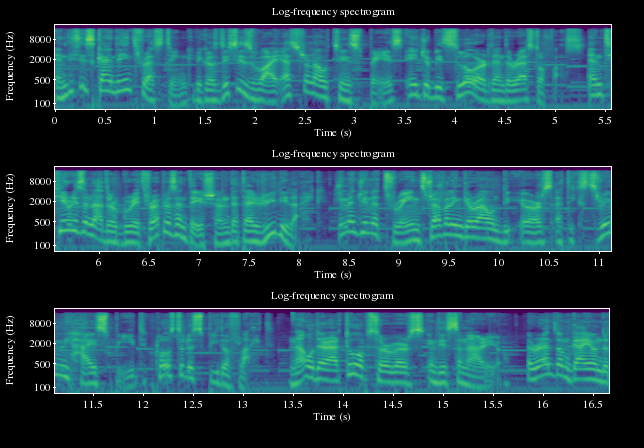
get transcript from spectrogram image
And this is kinda interesting, because this is why astronauts in space age a bit slower than the rest of us. And here is another great representation that I really like. Imagine a train traveling around the Earth at extremely high speed, close to the speed of light. Now there are two observers in this scenario. A random guy on the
